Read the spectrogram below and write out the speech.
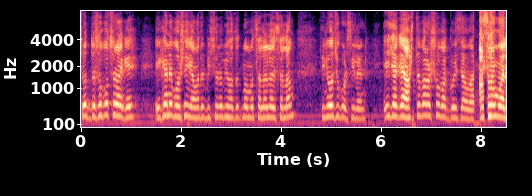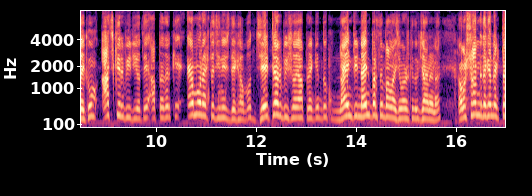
চোদ্দশো বছর আগে এখানে বসেই আমাদের বিশ্বনবী হজরত মোহাম্মদ সাল্লাহ সাল্লাম, তিনি অজু করছিলেন। এই জায়গায় আসতে পারার সৌভাগ্য হয়েছে আমার। আসসালামু আলাইকুম। আজকের ভিডিওতে আপনাদেরকে এমন একটা জিনিস দেখাবো, যেটার বিষয়ে আপনারা কিন্তু নাইনটি নাইন পার্সেন্ট বাংলাদেশি মানুষ কিন্তু জানে না। আমার সামনে দেখেন একটা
